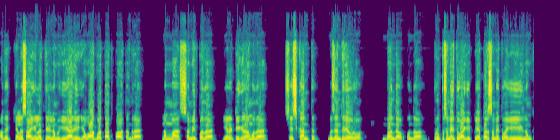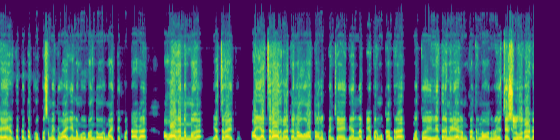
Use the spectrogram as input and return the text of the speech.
ಅದ ಕೆಲಸ ಆಗಿಲ್ಲ ಅಂತೇಳಿ ನಮಗೆ ಯಾರಿ ಯಾವಾಗ ಗೊತ್ತಾತಪ್ಪ ಅಂತಂದ್ರೆ ನಮ್ಮ ಸಮೀಪದ ಎಲಟಿ ಗ್ರಾಮದ ಶಶಿಕಾಂತ್ ಭಜಂತ್ರಿ ಅವರು ಬಂದ ಒಂದು ಪ್ರೂಫ್ ಸಮೇತವಾಗಿ, ಪೇಪರ್ ಸಮೇತವಾಗಿ, ಈ ನಮ್ಮ ಕೈಯಾಗಿರ್ತಕ್ಕಂಥ ಪ್ರೂಫ್ ಸಮೇತವಾಗಿ ನಮಗೆ ಬಂದು ಅವ್ರ ಮಾಹಿತಿ ಕೊಟ್ಟಾಗ ಅವಾಗ ನಮಗ ಎಚ್ಚರ ಆಯ್ತು. ಆ ಎಚ್ಚರ ಆದ ಬಳಿಕ ನಾವು ಆ ತಾಲೂಕ್ ಪಂಚಾಯಿತಿಯನ್ನ ಪೇಪರ್ ಮುಖಾಂತರ ಮತ್ತು ಇನ್ನಿತರ ಮೀಡಿಯಾಗಳ ಮುಖಾಂತರ ನಾವು ಅದನ್ನು ಎಚ್ಚರಿಸಲು ಹೋದಾಗ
